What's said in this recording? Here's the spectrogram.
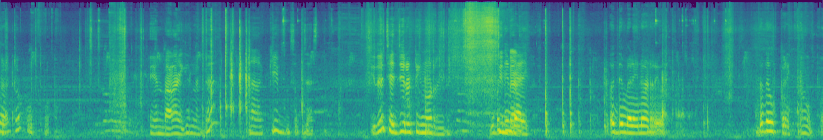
ನೋಡ್ರಿ ಉಪ್ಪು. ಏನು ಭಾಳ ಆಗಿಲ್ಲ ಅಂತ ನಾ ಅಕ್ಕಿ ಸ್ವಲ್ಪ ಜಾಸ್ತಿ. ಇದು ಚಜ್ಜಿ ರೊಟ್ಟಿಗೆ ನೋಡ್ರಿ ಇದು. ಉದ್ದಿನ ಬೇಳೆ. ಉದ್ದಿನ ಬೇಳೆ ನೋಡ್ರಿ ಇದು ಉಪ್ಪು ರೀ. ಉಪ್ಪು.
